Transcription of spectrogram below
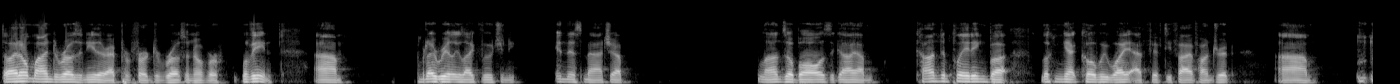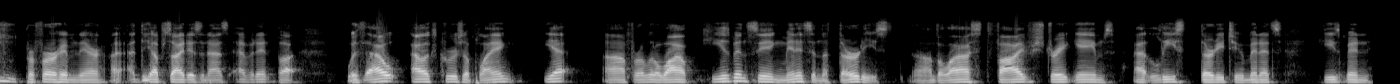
though I don't mind DeRozan either. I prefer DeRozan over LaVine. Um, but I really like Vucevic in this matchup. Lonzo Ball is a guy I'm contemplating, but looking at Coby White at 5,500, um, prefer him there. I, the upside isn't as evident, but without Alex Caruso playing yet uh, for a little while, he has been seeing minutes in the 30s. Uh, the last five straight games, at least 32 minutes. He's been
